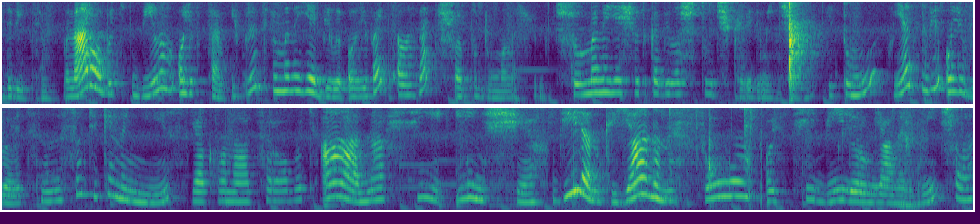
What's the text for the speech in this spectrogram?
дивіться, вона робить білим олівцем. І в принципі, в мене є білий олівець, але знаєте, що я подумала собі? Що в мене є ще така біла штучка відмічена. І тому я собі олівець нанесу тільки на ніс, як вона це робить. А на всі інші ділянки я нанесу ось ці білі рум'яни відмічила.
